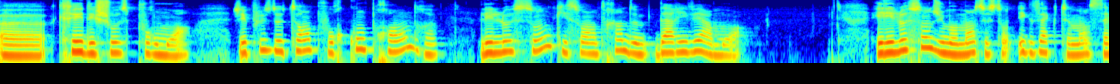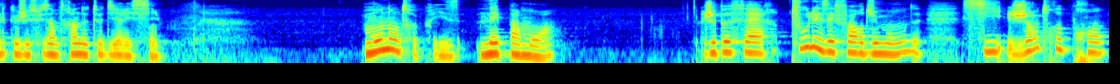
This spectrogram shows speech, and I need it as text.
euh, créer des choses pour moi. J'ai plus de temps pour comprendre les leçons qui sont en train d'arriver à moi. Et les leçons du moment, ce sont exactement celles que je suis en train de te dire ici. Mon entreprise n'est pas moi. Je peux faire tous les efforts du monde si j'entreprends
